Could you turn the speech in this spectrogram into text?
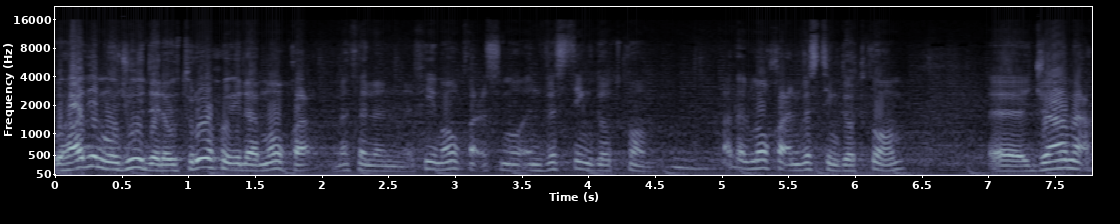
وهذه موجودة لو تروحوا إلى موقع مثلا في موقع اسمه investing.com هذا الموقع investing.com آه، جامع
